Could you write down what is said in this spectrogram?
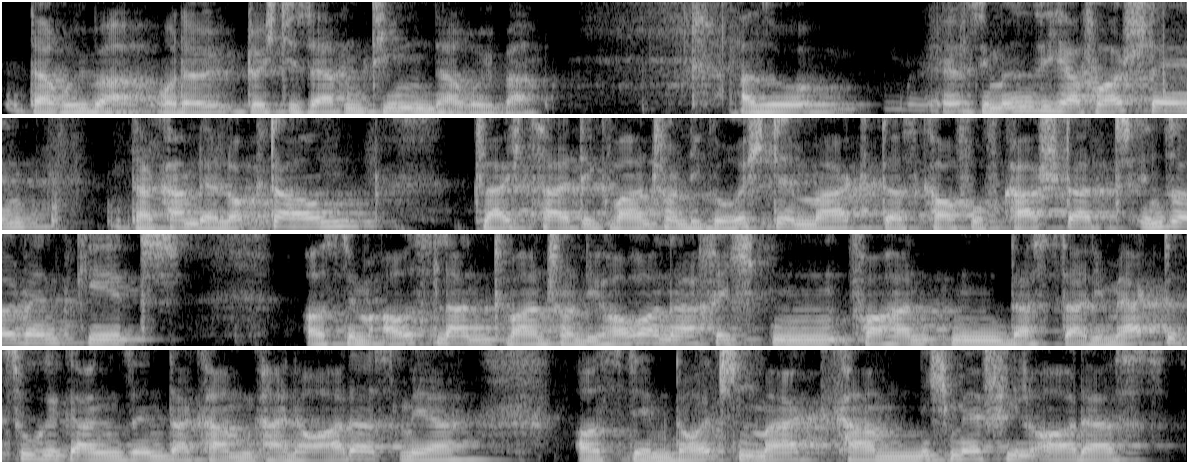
darüber oder durch die Serpentinen darüber. Also Sie müssen sich ja vorstellen, da kam der Lockdown. Gleichzeitig waren schon die Gerüchte im Markt, dass Kaufhof Karstadt insolvent geht. Aus dem Ausland waren schon die Horrornachrichten vorhanden, dass da die Märkte zugegangen sind. Da kamen keine Orders mehr. Aus dem deutschen Markt kamen nicht mehr viel Orders.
